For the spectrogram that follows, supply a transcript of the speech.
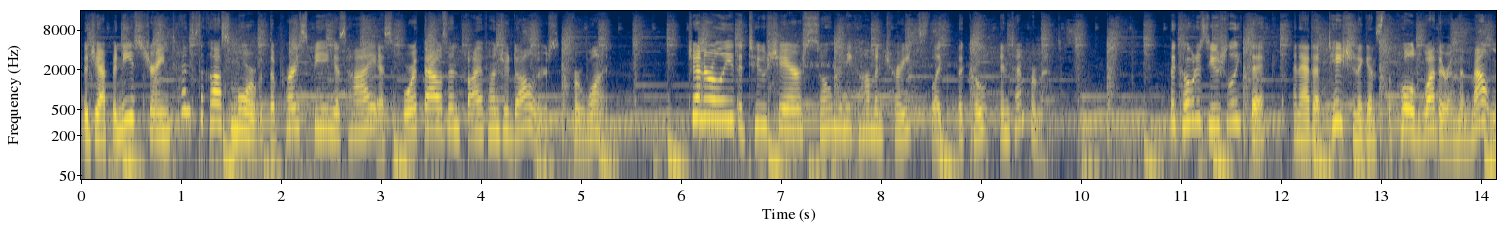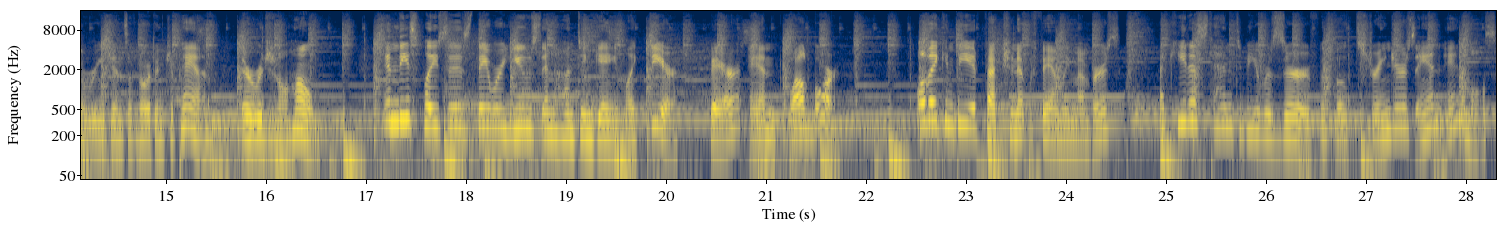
The Japanese strain tends to cost more, with the price being as high as $4,500 for one. Generally, the two share so many common traits like the coat and temperament. The coat is usually thick, an adaptation against the cold weather in the mountain regions of northern Japan, their original home. In these places, they were used in hunting game like deer, bear, and wild boar. While they can be affectionate with family members, Akitas tend to be reserved with both strangers and animals.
